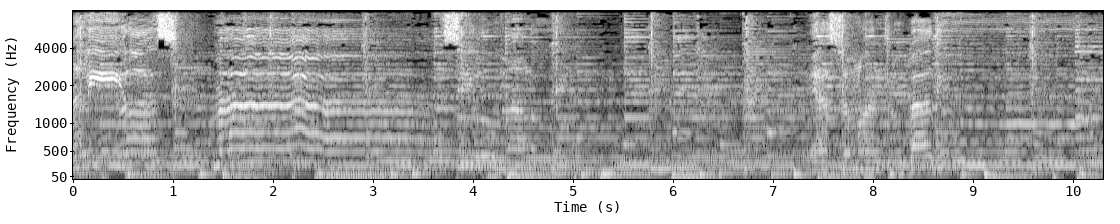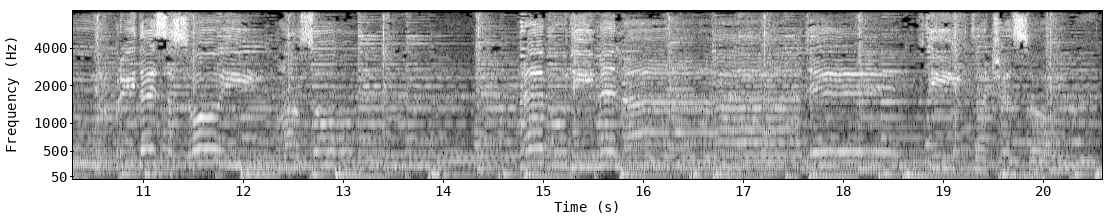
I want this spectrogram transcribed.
osamelý hlas má silu malú. Ja som len trubadúr, pridaj sa svojím hlasom, prebudíme nádej v týchto časoch.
